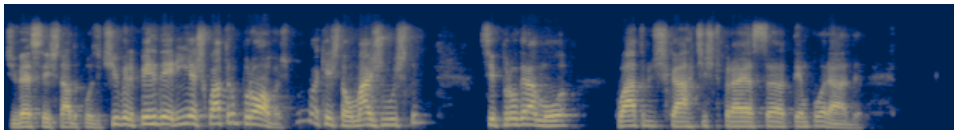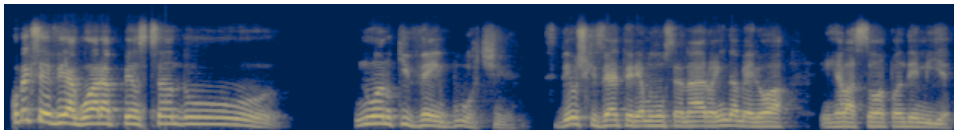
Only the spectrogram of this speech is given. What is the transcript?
tivesse testado positivo, ele perderia as quatro provas. Uma questão mais justa, se programou quatro descartes para essa temporada. Como é que você vê agora pensando no ano que vem, Burt? Se Deus quiser, teremos um cenário ainda melhor em relação à pandemia.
